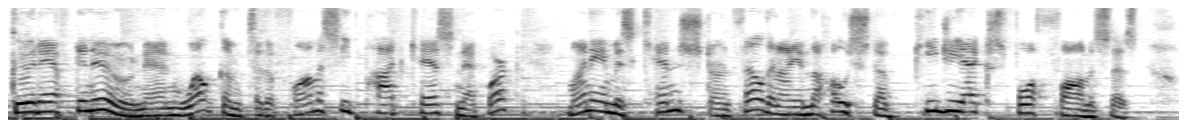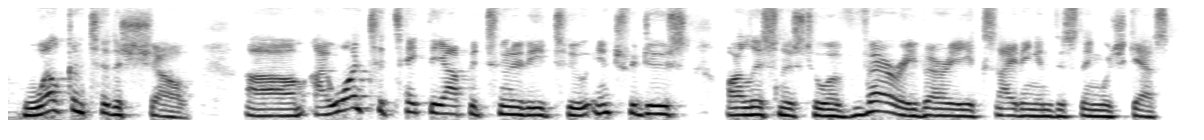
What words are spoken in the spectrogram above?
Good afternoon, and welcome to the Pharmacy Podcast Network. My name is Ken Sternfeld, and I am the host of PGX for Pharmacists. Welcome to the show. Um, I want to take the opportunity to introduce our listeners to a very, very exciting and distinguished guest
